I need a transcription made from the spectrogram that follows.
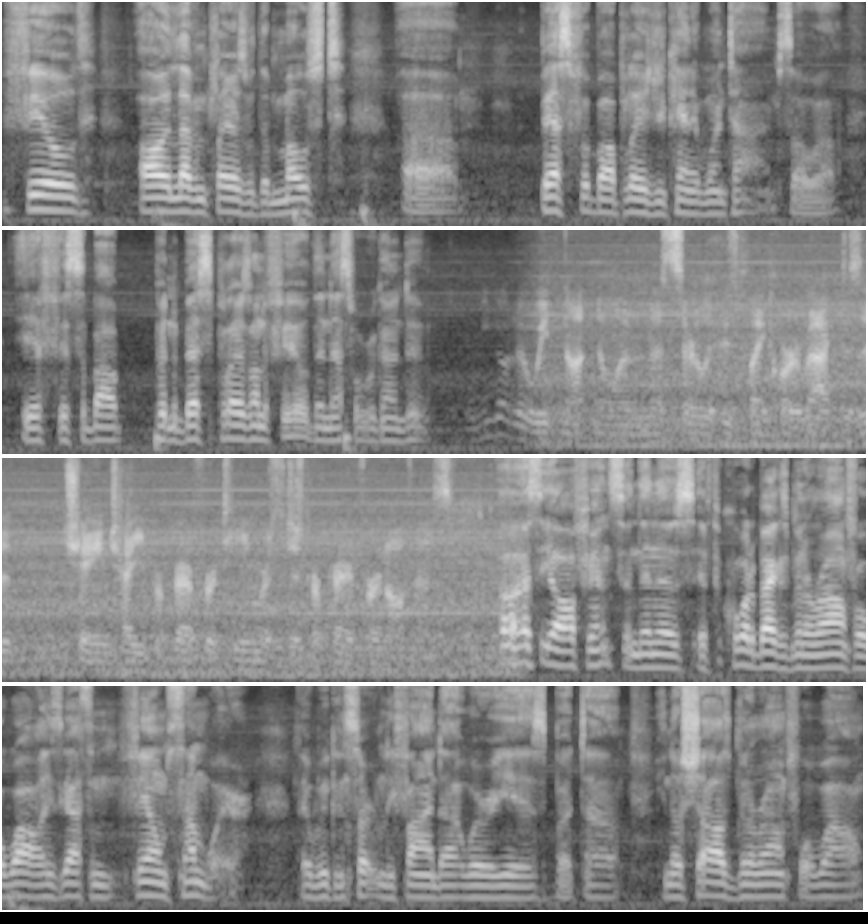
field all 11 players with the most uh, best football players you can at one time. So uh, if it's about putting the best players on the field, then that's what we're going to do. When you go to a week not knowing necessarily who's playing quarterback, does it change how you prepare for a team, or is it just preparing for an offense? Oh, that's the offense, and then there's, if the quarterback has been around for a while, he's got some film somewhere that we can certainly find out where he is. But uh, you know, Schaub's been around for a while,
